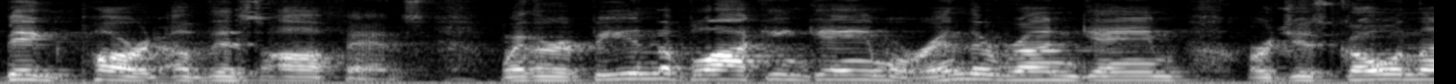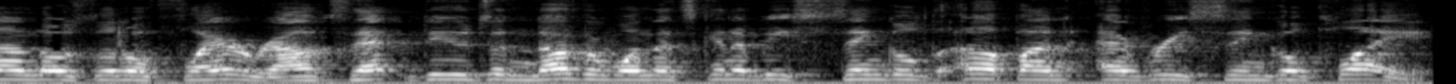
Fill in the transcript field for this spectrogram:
big part of this offense. Whether it be in the blocking game or in the run game or just going on those little flare routes, that dude's another one that's going to be singled up on every single play.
